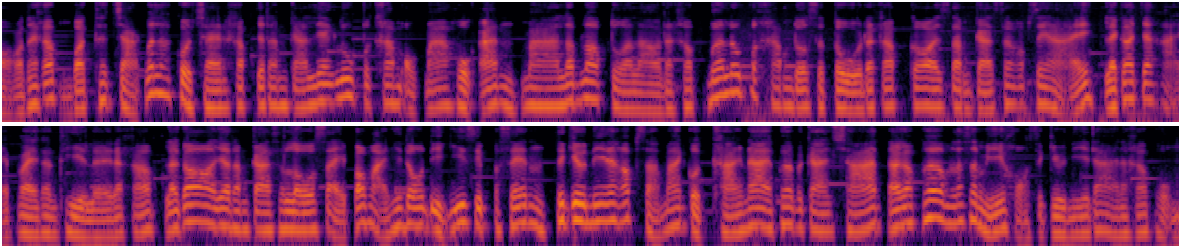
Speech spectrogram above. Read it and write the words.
2นะครับวัฏจักรเมื่อเรากดใช้นะครับจะทำการเรียกลูกประคำออกมา 6 อันมารอบๆตัวเรานะครับเมื่อลูกประคำโดนศัตรูนะครับก็จะทำการสร้างความเสียหาย และก็จะหายไปทันทีเลยนะครับแล้วก็จะทำการสโลใส่เป้าหมายที่โดนอีก 20%สกิลนี้นะครับสามารถกดค้างได้เพื่อเป็นการชาร์จ แล้วก็เพิ่มรัศมีของสกิลนี้ได้นะครับผม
